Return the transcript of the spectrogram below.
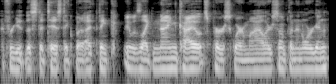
I forget the statistic, but I think it was like nine coyotes per square mile or something in Oregon.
